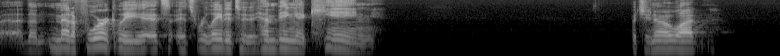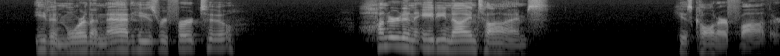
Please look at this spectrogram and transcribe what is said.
uh, the, metaphorically, it's, it's related to him being a king. But you know what? Even more than that, he's referred to 189 times, he is called our Father.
